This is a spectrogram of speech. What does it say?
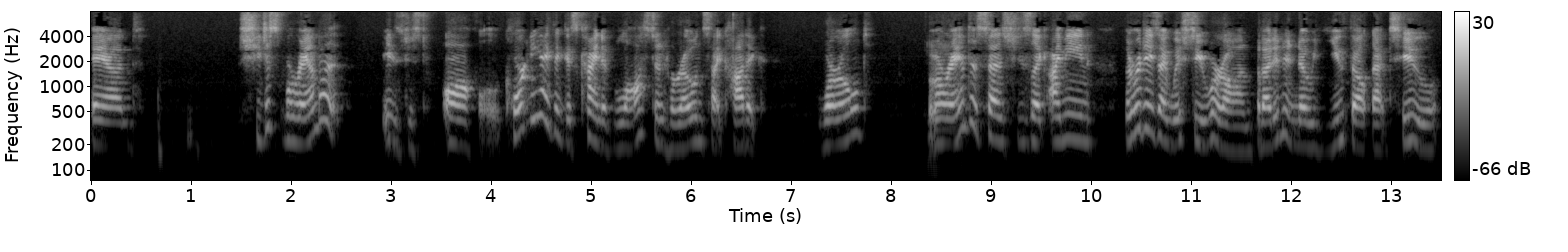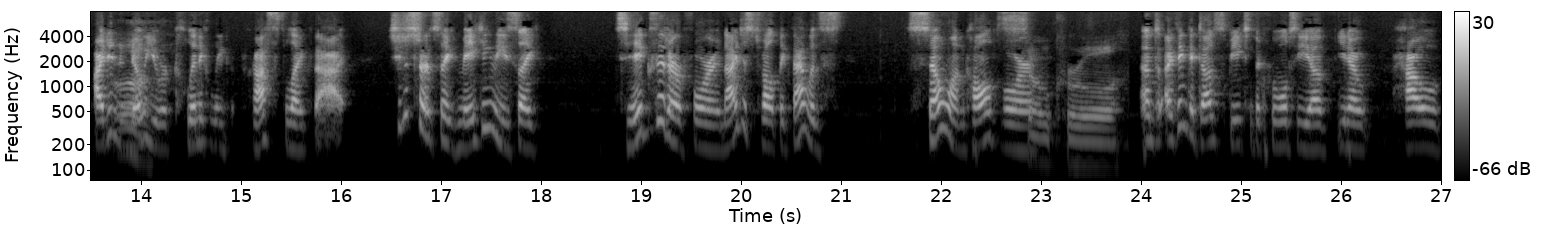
and she just Miranda is just awful. Courtney I think is kind of lost in her own psychotic world. Miranda says she's like, I mean, there were days I wished you were on, but I didn't know you felt that too. I didn't know you were clinically depressed like that. She just starts like making these like digs at her for it, and I just felt like that was so uncalled for. so cruel And I think it does speak to the cruelty of, you know, how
